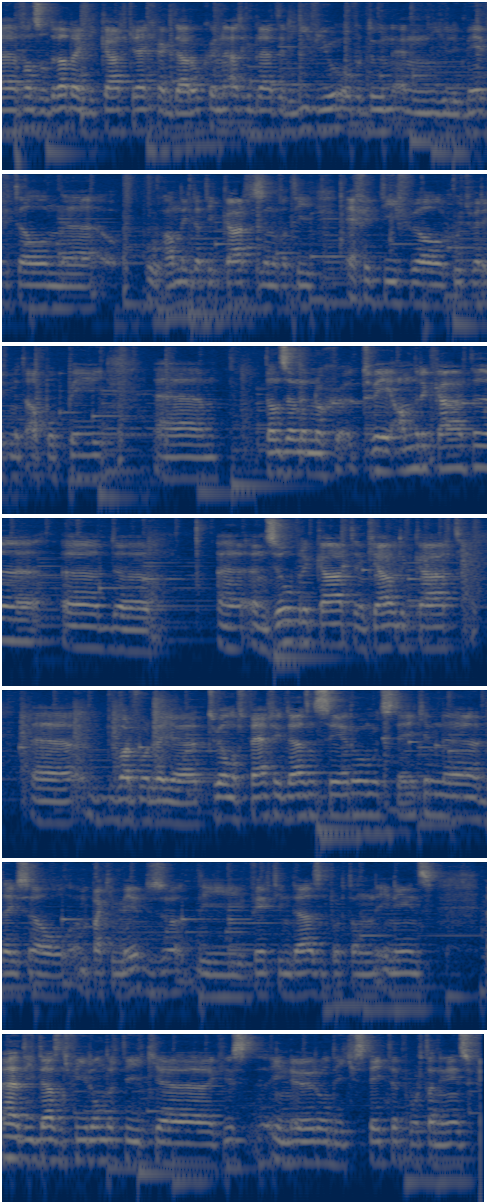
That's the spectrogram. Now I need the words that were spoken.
Uh, van zodra dat ik die kaart krijg, ga ik daar ook een uitgebreide review over doen en jullie mee vertellen hoe handig dat die kaart is en of dat die effectief wel goed werkt met Apple Pay. Ehm, dan zijn er nog twee andere kaarten. de, een zilveren kaart, een gouden kaart uh, waarvoor dat je 250.000 CRO moet steken. Uh, dat is al een pakje meer, dus die 14.000 wordt dan ineens. die 1400 die ik in euro die ik gesteekt heb, wordt dan ineens 14.000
